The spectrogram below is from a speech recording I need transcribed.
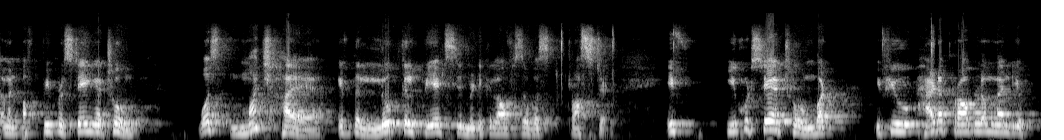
I mean, of people staying at home was much higher if the local PHC medical officer was trusted. If you could stay at home, but if you had a problem and you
